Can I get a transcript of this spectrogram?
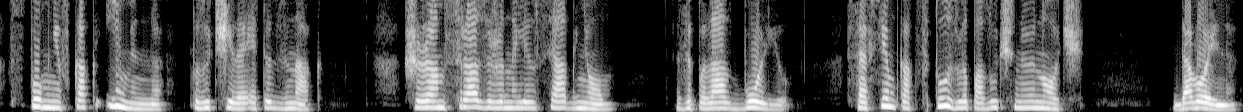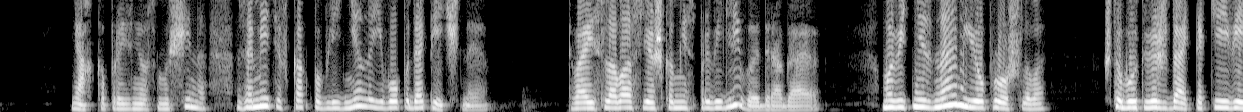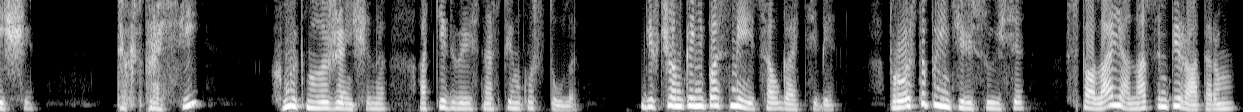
вспомнив, как именно получила этот знак. Шрам сразу же налился огнем, запылал болью, совсем как в ту злополучную ночь. «Довольно», — мягко произнес мужчина, заметив, как побледнела его подопечная. «Твои слова слишком несправедливые, дорогая. Мы ведь не знаем ее прошлого, чтобы утверждать такие вещи». «Так спроси», — хмыкнула женщина, откидываясь на спинку стула. «Девчонка не посмеет солгать тебе». Просто поинтересуйся, спала ли она с императором.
